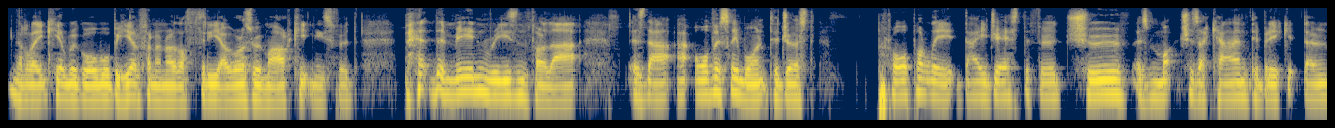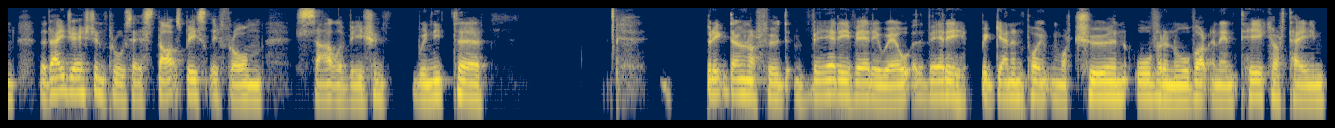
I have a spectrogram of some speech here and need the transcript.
They're like, here we go, we'll be here for another three hours with Marc eating his food. But the main reason for that is that I obviously want to just properly digest the food, chew as much as I can to break it down. The digestion process starts basically from salivation. We need to break down our food very, very well at the very beginning point when we're chewing over and over and then take our time,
